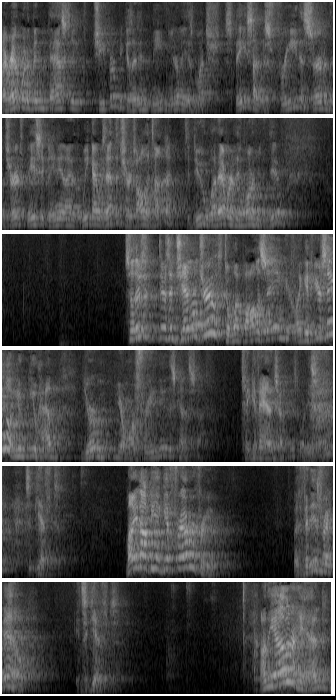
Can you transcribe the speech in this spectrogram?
My rent would have been vastly cheaper because I didn't need nearly as much space. I was free to serve in the church basically any night of the week. I was at the church all the time to do whatever they wanted me to do. So there's a, there's a general truth to what Paul is saying here. Like if you're single, you, you have you're you're more free to do this kind of stuff. Take advantage of it, is what he's saying. It's a gift. Might not be a gift forever for you. But if it is right now, It's a gift. On the other hand,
